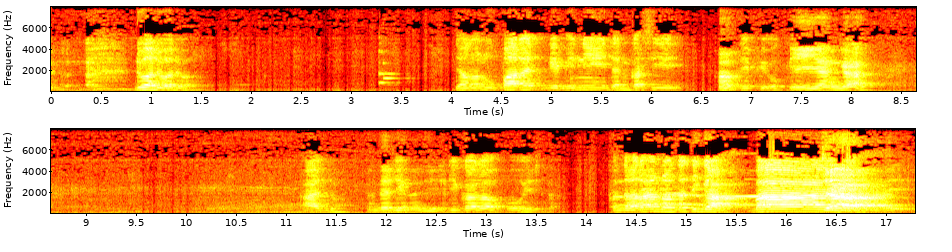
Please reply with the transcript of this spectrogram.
dua, dua, dua. Jangan lupa rate game ini dan kasih Hah? review oke. Iya enggak. Aduh. Nanti aja, nanti aja. Jikalau oh ya sudah. Kendaraan roda tiga. Bye. Jai.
